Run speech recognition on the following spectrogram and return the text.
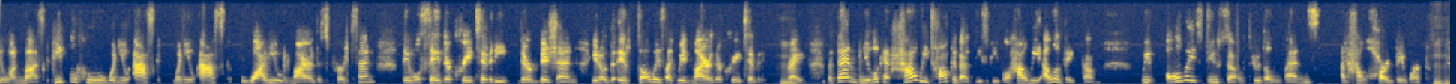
Elon Musk, people who, when you ask, when you ask, why do you admire this person? They will say their creativity, their vision. You know, it's always like we admire their creativity, mm. right? But then when you look at how we talk about these people, how we elevate them, we always do so through the lens of how hard they work. Mm-hmm.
